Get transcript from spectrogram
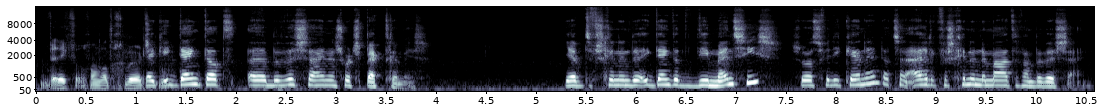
weet ik veel, van wat er gebeurt. Kijk, ik denk dat eh, bewustzijn een soort spectrum is. Je hebt verschillende, ik denk dat de dimensies, zoals we die kennen, dat zijn eigenlijk verschillende maten van bewustzijn.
